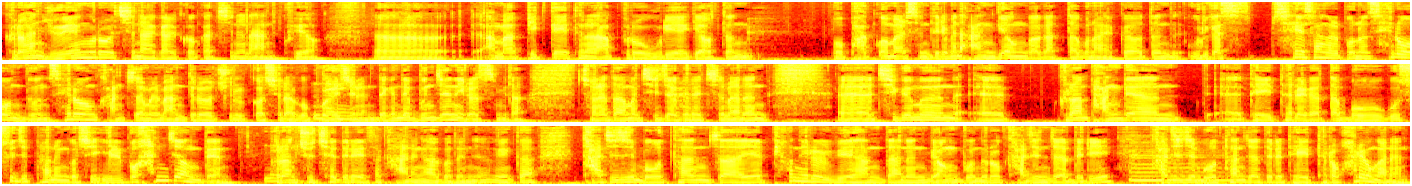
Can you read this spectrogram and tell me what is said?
그러한 유행으로 지나갈 것 같지는 않고요. 어, 아마 빅데이터는 앞으로 우리에게 어떤 뭐 바꿔 말씀드리면 안경과 같다고나 할까요? 어떤 우리가 세상을 보는 새로운 눈, 새로운 관점을 만들어 줄 것이라고 네. 보여지는데 근데 문제는 이렇습니다. 전에도 한번 지적을 했지만은 에, 지금은 에, 그런 방대한 데이터를 갖다 모으고 수집하는 것이 일부 한정된 네. 그런 주체들에 의해서 가능하거든요. 그러니까 가지지 못한 자의 편의를 위해 한다는 명분으로 가진 자들이 음. 가지지 못한 자들의 데이터를 활용하는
